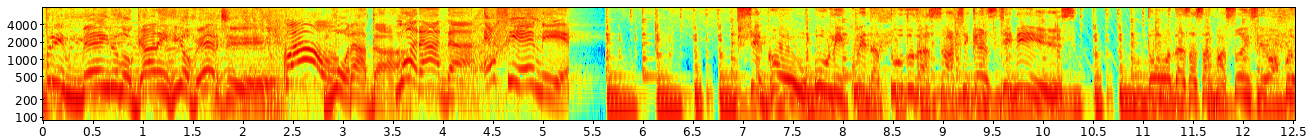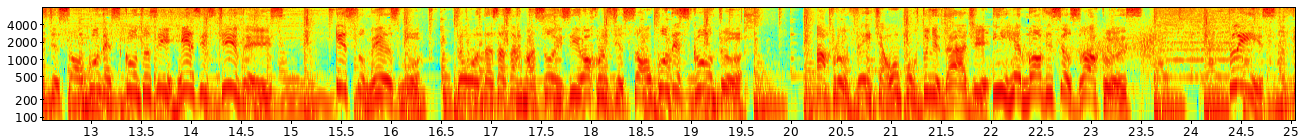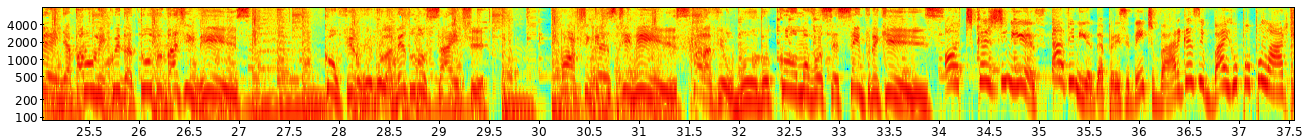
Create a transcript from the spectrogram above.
Primeiro lugar em Rio Verde. Qual? Morada. Morada FM. Chegou o Liquida Tudo das Óticas Diniz. Todas as armações e óculos de sol com descontos irresistíveis. Isso mesmo, todas as armações e óculos de sol com desconto. Aproveite a oportunidade e renove seus óculos. Please, venha para o Liquida Tudo da Diniz. Confira o regulamento no site. Óticas Diniz, para ver o mundo como você sempre quis. Óticas Diniz, Avenida Presidente Vargas e Bairro Popular.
